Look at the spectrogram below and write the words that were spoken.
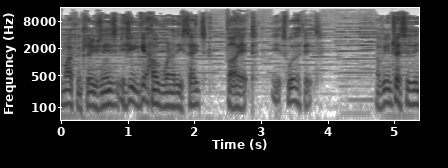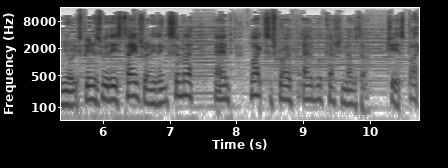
My conclusion is if you can get hold of one of these tapes, buy it. It's worth it. I'll be interested in your experience with these tapes or anything similar, and like, subscribe, and we'll catch you another time. Cheers, bye.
